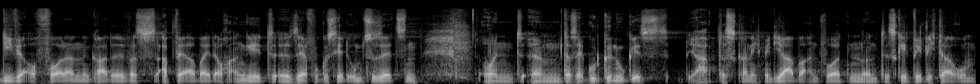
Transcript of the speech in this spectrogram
die wir auch fordern, gerade was Abwehrarbeit auch angeht, äh, sehr fokussiert umzusetzen. Und ähm, dass er gut genug ist, ja, das kann ich mit Ja beantworten. Und es geht wirklich darum,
